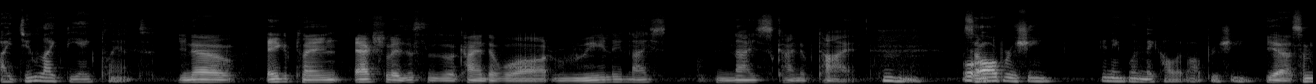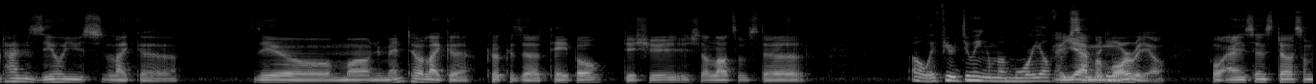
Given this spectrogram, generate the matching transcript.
I do like the eggplant. You know, eggplant. Actually, this is a kind of a really nice, nice kind of time. Or Some- aubergine. In England, they call it aubergine. Yeah, sometimes they'll use like a, they'll monumental like a cook the table dishes, a lots of stuff. Oh, if you're doing a memorial Uh, for yeah, somebody. memorial for ancestor. Some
